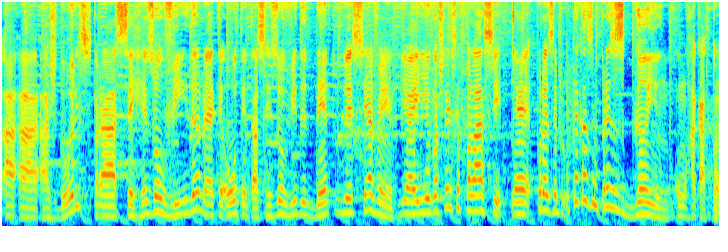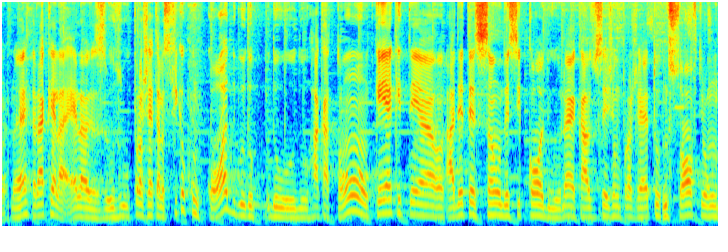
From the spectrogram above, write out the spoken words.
a- a- as dores para ser resolvida, né? Ou tentar ser resolvida dentro desse evento. E aí eu gostaria que você falasse, é, por exemplo, o que, é que as empresas ganham com o hackathon, né? Será que ela- elas, o, o projeto, elas ficam com o código do, do, do hackathon? Quem é que tem a, a detenção desse código, né? Caso seja um projeto, um software, um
